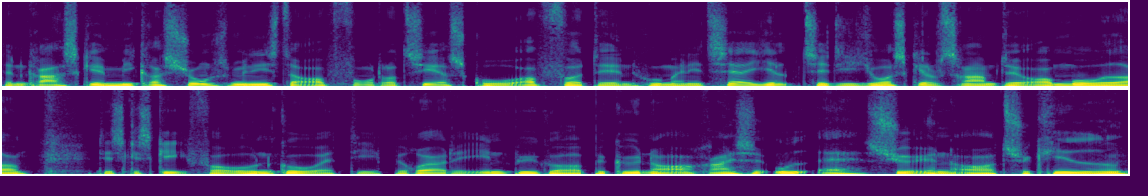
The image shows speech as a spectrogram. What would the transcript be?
Den græske migrationsminister opfordrer til at skrue op for den humanitære hjælp til de jordskælvsramte områder. Det skal ske for at undgå, at de berørte indbyggere begynder at rejse ud af Syrien og Tyrkiet.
